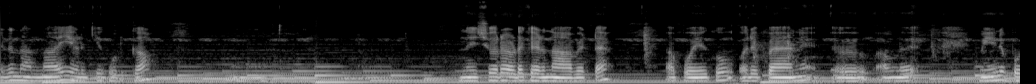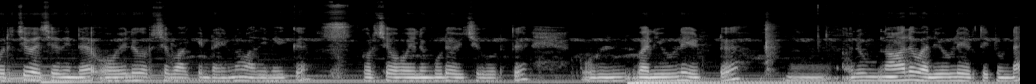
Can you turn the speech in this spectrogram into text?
എന്നിട്ട് നന്നായി ഇളക്കി കൊടുക്കുക. നെയ്ച്ചോറ് അവിടെ കിടന്ന് ആവട്ടെ. അപ്പോഴേക്കും ഒരു പാന് നമ്മൾ മീൻ പൊരിച്ച് വെച്ചതിന്റെ ഓയിൽ കുറച്ച് ബാക്കി ഉണ്ടായിരുന്നു അതിലേക്ക് കുറച്ച് ഓയിലും കൂടി ഒഴിച്ച് കൊടുത്ത് വലിയുള്ളി ഇട്ട് ഒരു നാല് വലിയുള്ളി എടുത്തിട്ടുണ്ട്.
